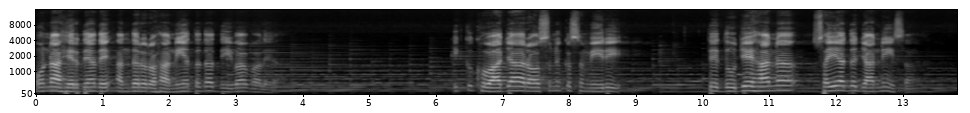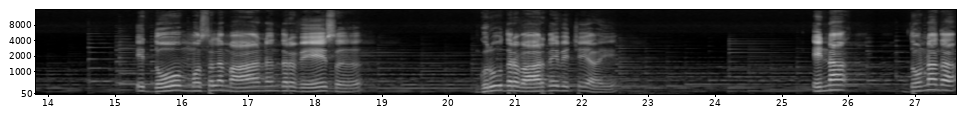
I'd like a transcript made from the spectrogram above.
ਉਹਨਾਂ ਹਿਰਦਿਆਂ ਦੇ ਅੰਦਰ ਰੋਹਾਨੀਅਤ ਦਾ ਦੀਵਾ ਬਾਲਿਆ। ਇੱਕ ਖਵਾਜਾ ਰੌਸ਼ਨ ਕਸ਼ਮੀਰੀ ਤੇ ਦੂਜੇ ਹਨ, ਸੈਯਦ ਜਾਨੀ ਸਾ। ਇਹ ਦੋ ਮੁਸਲਮਾਨ ਦਰਵੇਸ਼ ਗੁਰੂ ਦਰਬਾਰ ਦੇ ਵਿੱਚ ਆਏ। ਇਹਨਾਂ ਦੋਨਾਂ ਦਾ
